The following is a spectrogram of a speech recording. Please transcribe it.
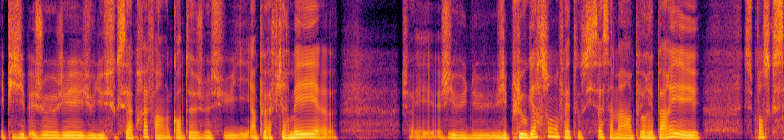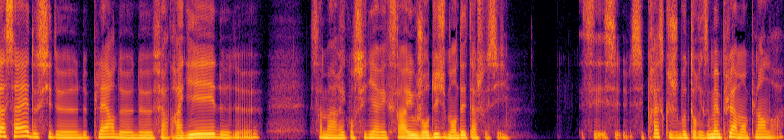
et puis j'ai eu du succès après, enfin, quand euh, je me suis un peu affirmée. Euh, j'ai eu j'ai plus aux garçons en fait aussi. Ça ça m'a un peu réparé et je pense que ça ça aide aussi de, plaire de, faire draguer de... ça m'a réconcilié avec ça. Et aujourd'hui je m'en détache aussi. C'est presque je m'autorise même plus à m'en plaindre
